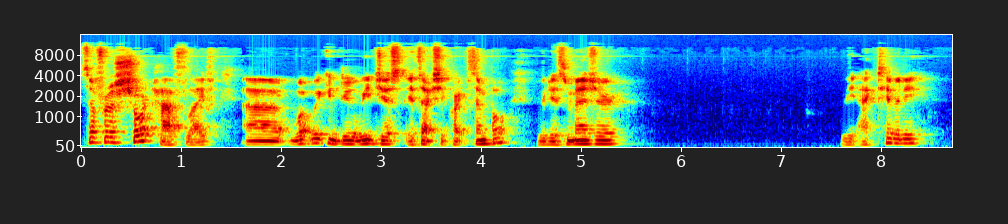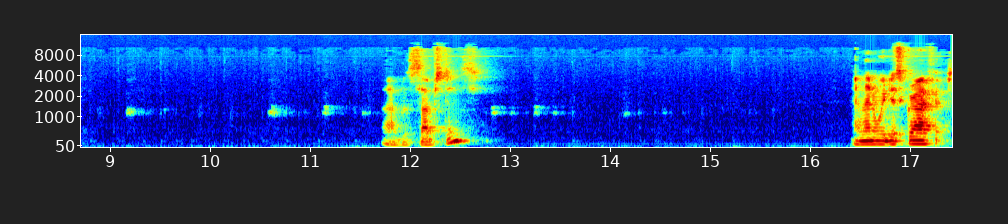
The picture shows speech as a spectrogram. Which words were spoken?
So for a short half-life, uh, what we can do, we just, it's actually quite simple. We just measure the activity of the substance. And then we just graph it.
